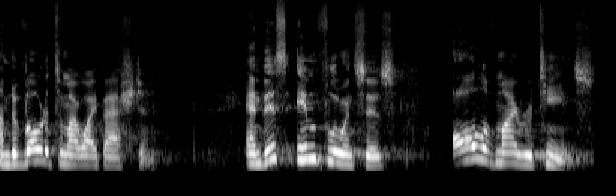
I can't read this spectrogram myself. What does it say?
I'm devoted to my wife, Ashton. And this influences all of my routines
